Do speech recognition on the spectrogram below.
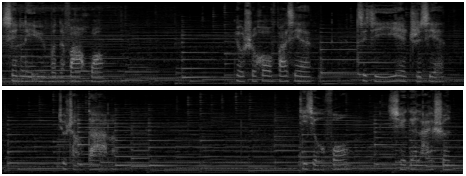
心里郁闷的发慌。有时候发现。自己一夜之间就长大了。第九封，写给来生。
